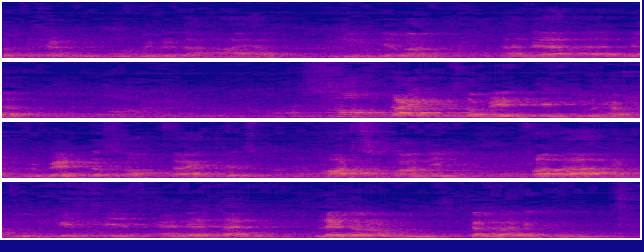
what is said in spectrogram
sufficient. Two minutes I have been given. And uh, uh, soft diet is the main thing. You have to prevent the soft diet. There's hot sponging for the acute cases and uh, then later on you convert it to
